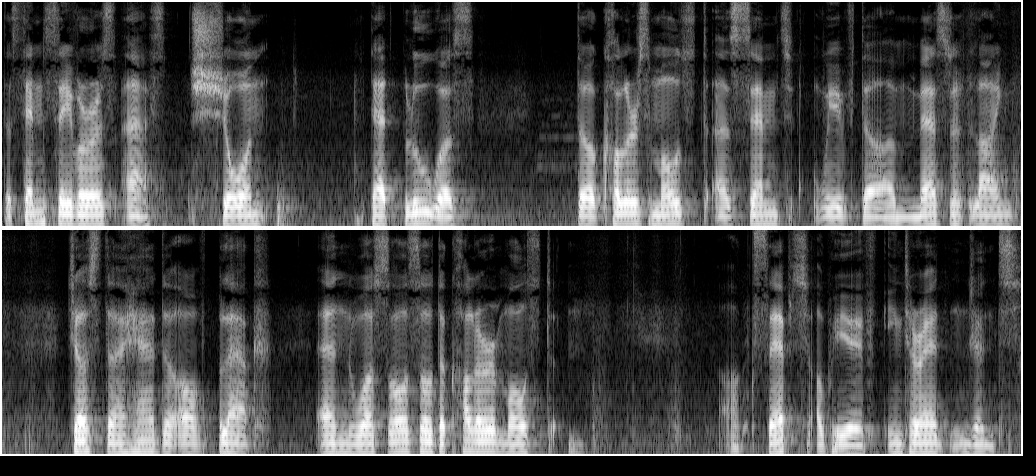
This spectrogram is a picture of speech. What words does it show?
The same savers as shown that blue was the colors most assembed with the message line just ahead of black and was also the color most accepted with intelligent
